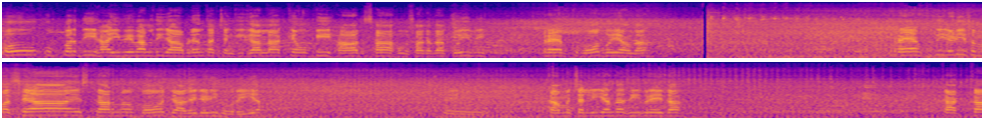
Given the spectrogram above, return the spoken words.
ਉਹ ਉੱਪਰ ਦੀ ਹਾਈਵੇ ਵੱਲ ਦੀ ਜਾ ਵੜਨ ਤਾਂ ਚੰਗੀ ਗੱਲ ਆ, ਕਿਉਂਕਿ ਹਾਦਸਾ ਹੋ ਸਕਦਾ ਕੋਈ ਵੀ ਟ੍ਰੈਫਿਕ ਬਹੁਤ ਹੋ ਜਾਂਦਾ। ਟ੍ਰੈਫਿਕ ਦੀ ਜਿਹੜੀ ਸਮੱਸਿਆ ਇਸ ਕਾਰਨ ਬਹੁਤ ਜ਼ਿਆਦਾ ਜਿਹੜੀ ਹੋ ਰਹੀ ਆ। ਤੇ ਕੰਮ ਚੱਲੀ ਜਾਂਦਾ ਸੀਵਰੇਜ ਦਾ। ਕਾਕਾ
